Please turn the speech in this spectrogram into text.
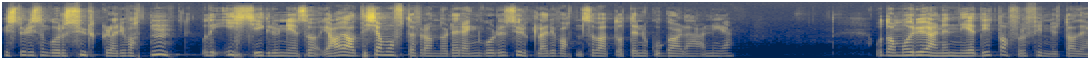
Hvis du liksom går og surkler i vann, og det ikke i grunnen er så Ja, ja, det kommer ofte fram når det regner. Går du og surkler i vann, så vet du at det er noe galt her nede. Og da må du gjerne ned dit da, for å finne ut av det.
